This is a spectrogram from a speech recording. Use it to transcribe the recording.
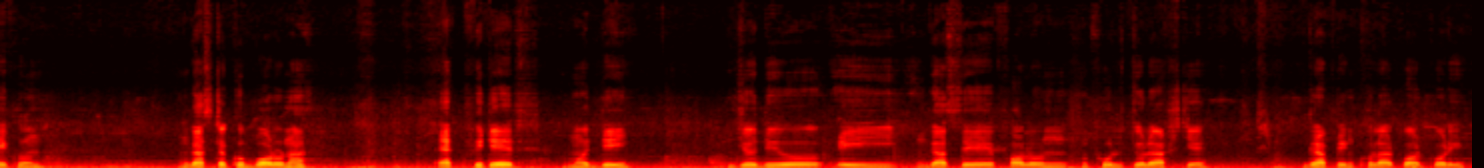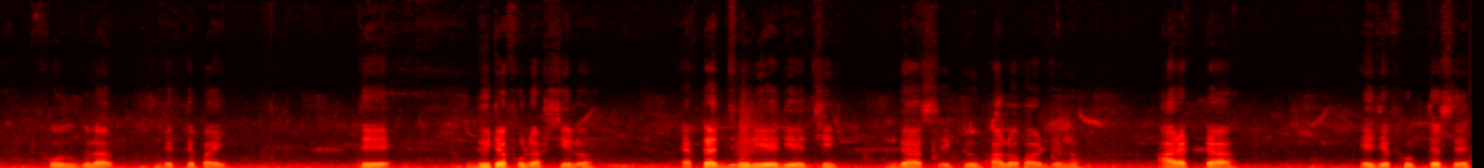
দেখুন, গাছটা খুব বড় না, এক ফিটের মধ্যেই। যদিও এই গাছে ফলন, ফুল চলে আসছে। গ্রাফটিং খোলার পর পরই ফুলগুলা দেখতে পাই। তে দুইটা ফুল আসছিল। একটা ঝরিয়ে দিয়েছি, গাছ একটু ভালো হওয়ার জন্য। আর একটা এই যে ফুটতেছে।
